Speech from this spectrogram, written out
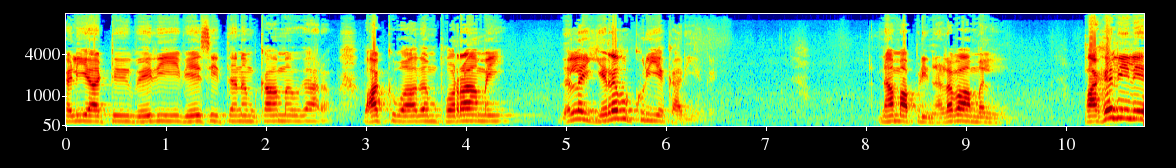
களியாட்டு வெறி வேசித்தனம் காம விகாரம் வாக்குவாதம் பொறாமை இதெல்லாம் இரவுக்குரிய காரியங்கள். நாம் அப்படி நடவாமல் பகலிலே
